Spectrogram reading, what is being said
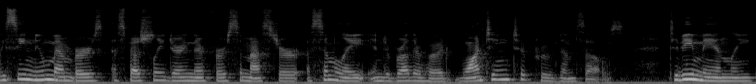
We see new members, especially during their first semester, assimilate into brotherhood, wanting to prove themselves, to be manly,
